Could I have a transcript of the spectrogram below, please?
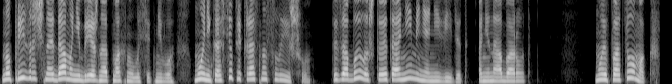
но призрачная дама небрежно отмахнулась от него. «Моника, я все прекрасно слышу. Ты забыла, что это они меня не видят, а не наоборот. Мой потомок,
